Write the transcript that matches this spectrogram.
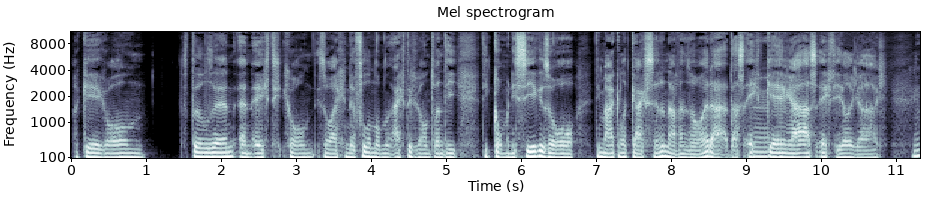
oké, gewoon stil zijn en echt gewoon zo wat gnuffelen op de achtergrond, want die, die communiceren zo, die maken elkaar zinnen af en zo, hè. Dat, dat is echt Ja. kei dat is echt heel graag. Hm.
